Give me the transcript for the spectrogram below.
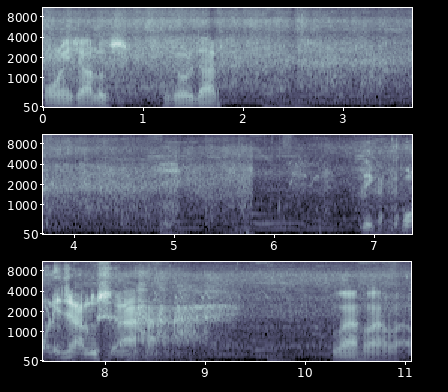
પોણી ચાલુ જોરદાર. પોણી ચાલુ છે. આહા. વાહ વાહ વાહ વાહ.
